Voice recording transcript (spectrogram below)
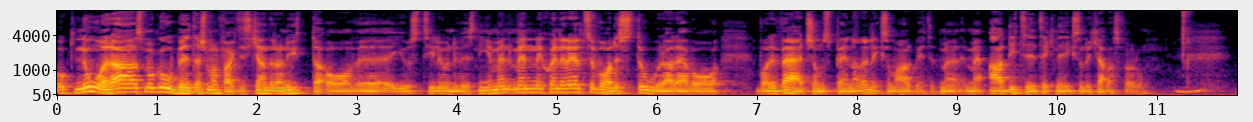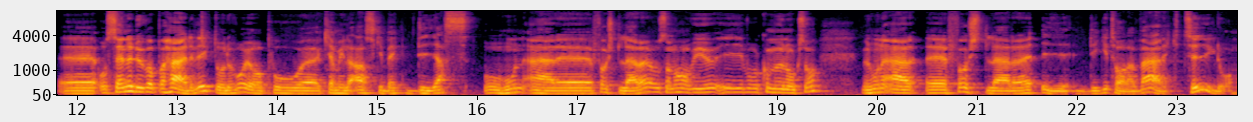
Och några små godbitar som man faktiskt kan dra nytta av eh, just till undervisningen. Men, men, generellt så var det stora där var, var det världsomspännande liksom arbetet med, med additiv teknik som det kallas för då. Mm. och sen när du var på Härdevik då, då var jag på Camilla Askebäck Diaz. Och hon är eh, förstelärare och sådana har vi ju i vår kommun också. Men hon är eh, förstlärare i digitala verktyg då.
